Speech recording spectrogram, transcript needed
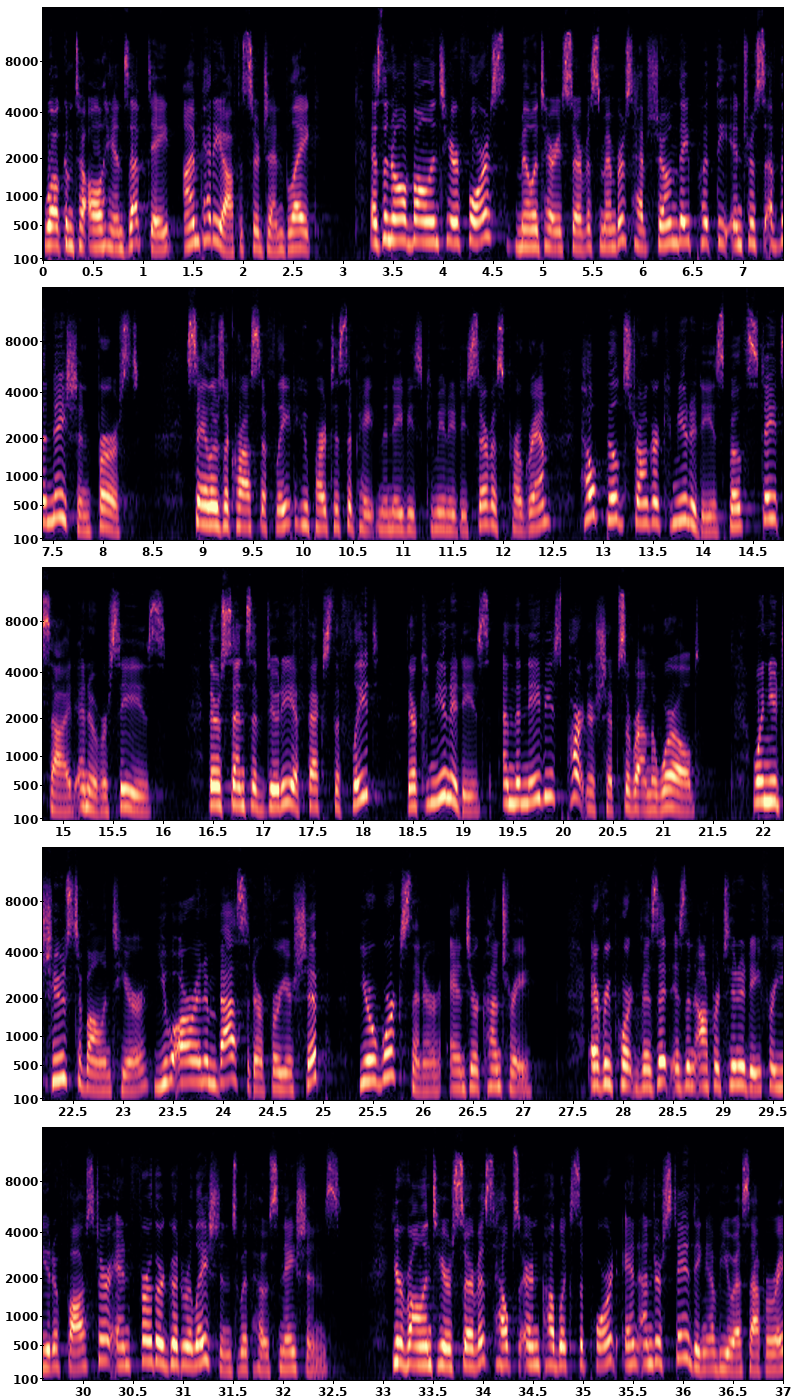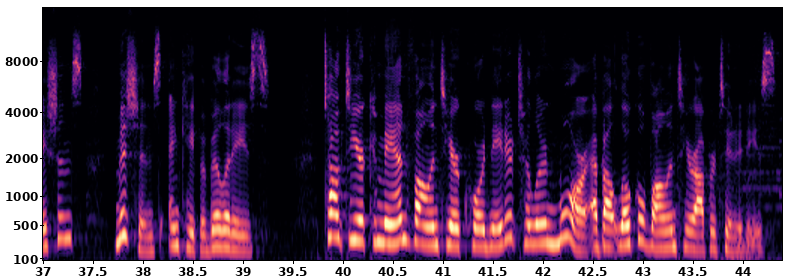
Welcome to All Hands Update. I'm Petty Officer Jen Blake. As an all volunteer force, military service members have shown they put the interests of the nation first. Sailors across the fleet who participate in the Navy's Community Service Program help build stronger communities both stateside and overseas. Their sense of duty affects the fleet, their communities, and the Navy's partnerships around the world. When you choose to volunteer, you are an ambassador for your ship, your work center, and your country. Every port visit is an opportunity for you to foster and further good relations with host nations. Your volunteer service helps earn public support and understanding of U.S. operations, missions, and capabilities. Talk to your command volunteer coordinator to learn more about local volunteer opportunities.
